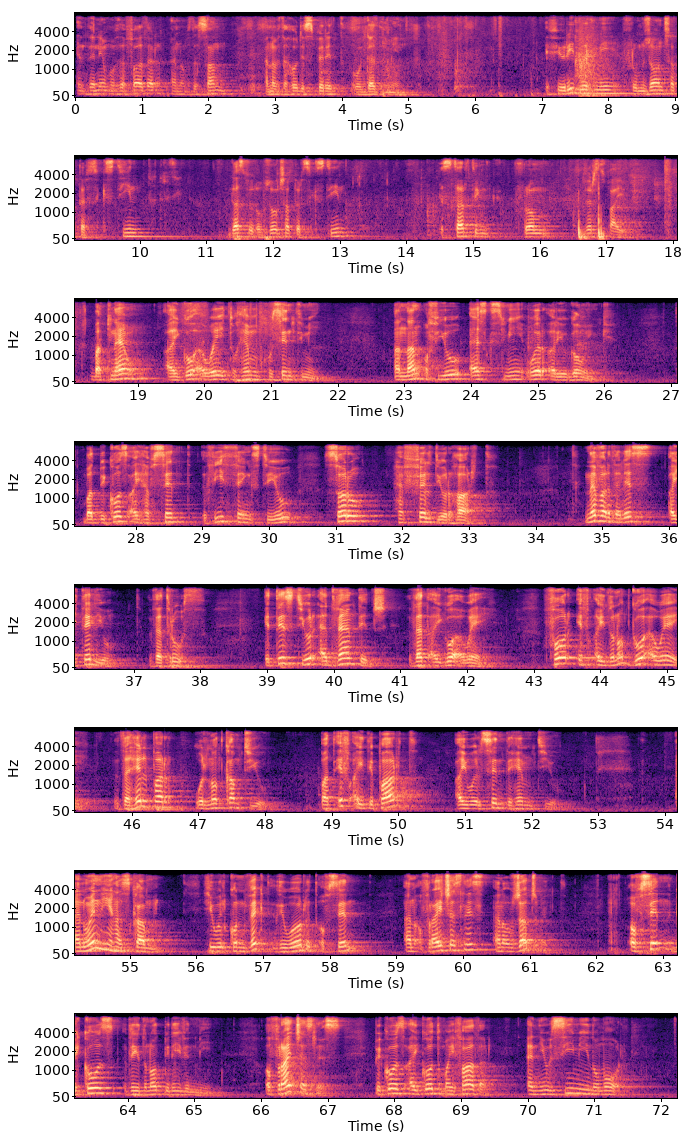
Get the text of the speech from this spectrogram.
In the name of the Father, and of the Son, and of the Holy Spirit, one God, Amen. If you read with me from John chapter 16, Gospel of John chapter 16, starting from verse 5. But now I go away to him who sent me, and none of you asks me, Where are you going? But because I have said these things to you, sorrow have filled your heart. Nevertheless, I tell you the truth. It is to your advantage that I go away. For if I do not go away, the Helper will not come to you. But if I depart, I will send him to you. And when he has come, he will convict the world of sin and of righteousness and of judgment. Of sin because they do not believe in me. Of righteousness because I go to my Father and you see me no more.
